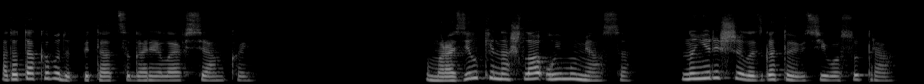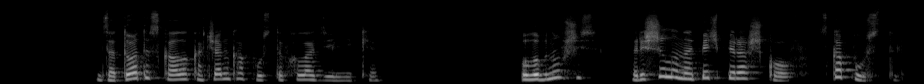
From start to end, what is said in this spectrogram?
а то так и будут питаться горелой овсянкой. В морозилке нашла уйму мяса, но не решилась готовить его с утра. Зато отыскала качан капусты в холодильнике. Улыбнувшись, решила напечь пирожков с капустой.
